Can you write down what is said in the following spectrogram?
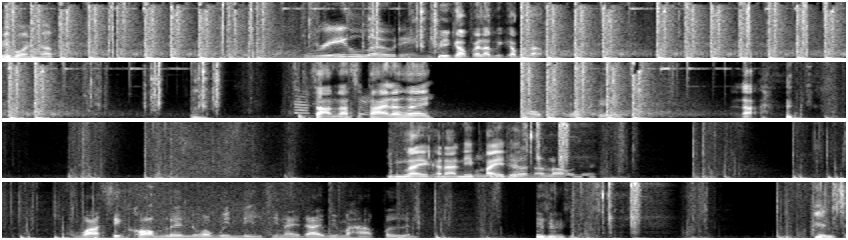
มีคนครับ Reloading. พี่กลับไปแล้วพี่กลับไปแล้วสิบสามนัดสุดท้ายแล้วเฮ้ยเอาโอเค ไปละ ยิง ไล่ขนาดนี้ไปเถเยอะอะนะเราเนี่ยวาดซิกคอมเลยนึกว่าวิ่งหนีที่ไหนได้วิ่งมาหาปืน เห็นเซ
